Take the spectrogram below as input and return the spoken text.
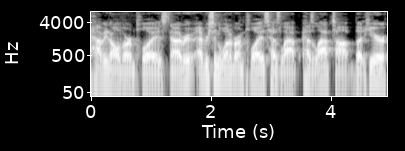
having all of our employees. Now, every every single one of our employees has lap has a laptop, but here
